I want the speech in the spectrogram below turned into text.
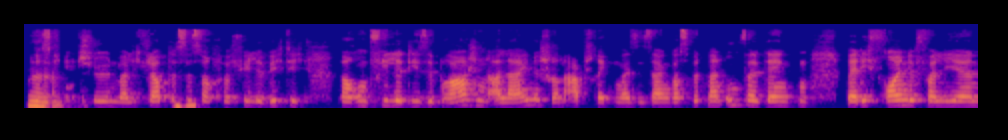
Das klingt schön, weil ich glaube, das ist auch für viele wichtig, warum viele diese Branchen alleine schon abschrecken, weil sie sagen, was wird mein Umfeld denken? Werde ich Freunde verlieren?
